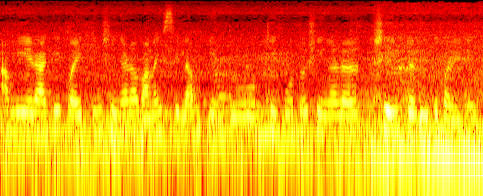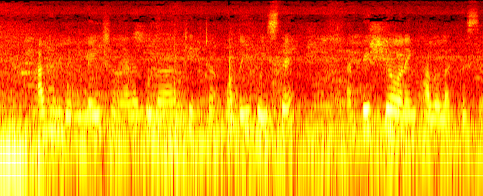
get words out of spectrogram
আমি এর আগে কয়েকদিন সিঙ্গারা বানাইছিলাম, কিন্তু ঠিকমতো সিঙ্গারার শেপটা দিতে পারিনি। আলহামদুলিল্লাহ এই সিঙ্গারাগুলো ঠিকঠাক মতোই হয়েছে। আর দেখতেও অনেক ভালো লাগতেছে।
